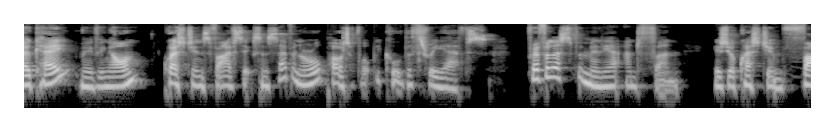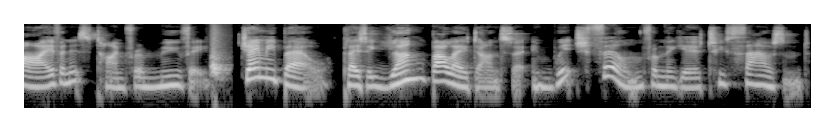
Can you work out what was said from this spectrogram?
Okay, moving on. Questions five, six, and seven are all part of what we call the three F's frivolous, familiar, and fun. Here's your question five, and it's time for a movie. Jamie Bell plays a young ballet dancer in which film from the year 2000?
